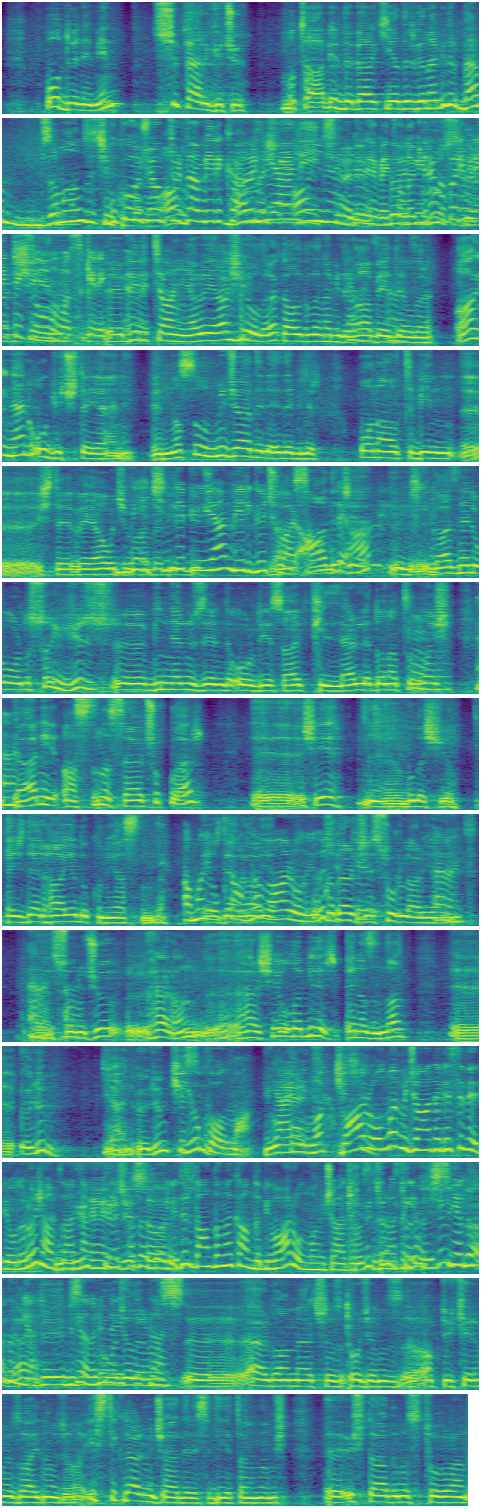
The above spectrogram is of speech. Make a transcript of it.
O dönemin süper gücü. Bu tabir de belki yadırganabilir. Ben zamanımız için Bu kullanıyorum. konjonktürde Ama- Amerikanlı Bölge- geldiği için öyle. evet Bölge- olabilir ama böyle bir enfeksiyon olmaması gerekiyor. e, Evet. Britanya veya şey olarak algılanabilir Evet, ABD evet. olarak. Aynen o güçte yani. E, nasıl mücadele edebilir? 16 bin e, işte veya o Bir civarda içinde bir güç. büyüyen bir güç Yani var. An sadece an e, Gazneli ordusu 100 e, binlerin üzerinde orduya sahip fillerle donatılmış. Evet. Yani aslında Selçuklar e, şeye e, bulaşıyor. Ejderhaya dokunuyor aslında. Ama yoktan da var oluyor O kadar çünkü- cesurlar yani. Evet, evet, E, sonucu e, her an e, her şey olabilir. En azından e, ölüm. Yani ölüm kesin. Yok olma. Yok yani olmak kesin. Var olma mücadelesi veriyorlar hocam. Bu Zaten NASA'da cesaret. böyledir. Dandanakan da bir var olma mücadelesidir Tabii tabii. Ya tabii. ölüm ya kalım ya. Yani e, bizim ya ölüm ya hocalarımız e, Erdoğan Merç hocamız, e, Abdülkerim Özaydın hocamız istiklal mücadelesi diye tanımlamış. E, Üstadımız Turan,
